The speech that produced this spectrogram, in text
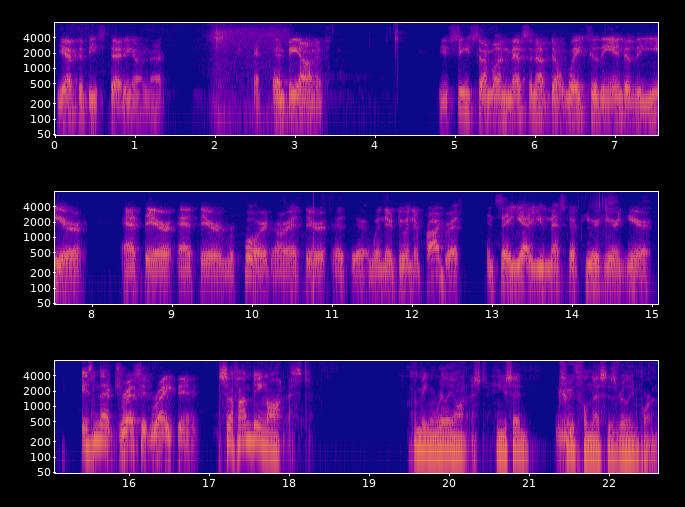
You have to be steady on that and be honest. You see someone messing up, don't wait till the end of the year at their at their report or at their at their when they're doing their progress and say, "Yeah, you messed up here, here, and here." Isn't that address it right then? So if I'm being honest, if I'm being really honest, and you said mm-hmm. truthfulness is really important.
